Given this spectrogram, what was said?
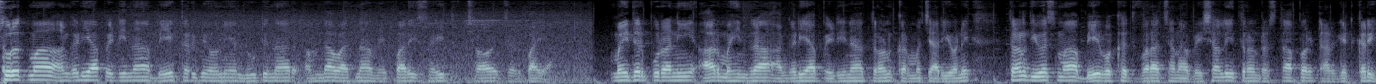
સુરતમાં આંગડિયા પેઢીના બે કર્મીઓને લૂંટનાર અમદાવાદના વેપારી સહિત છ ઝડપાયા. મૈદરપુરાની આર મહિન્દ્રા આંગડિયા પેઢીના ત્રણ કર્મચારીઓને ત્રણ દિવસમાં બે વખત વરાછાના વૈશાલી ત્રણ રસ્તા પર ટાર્ગેટ કરી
